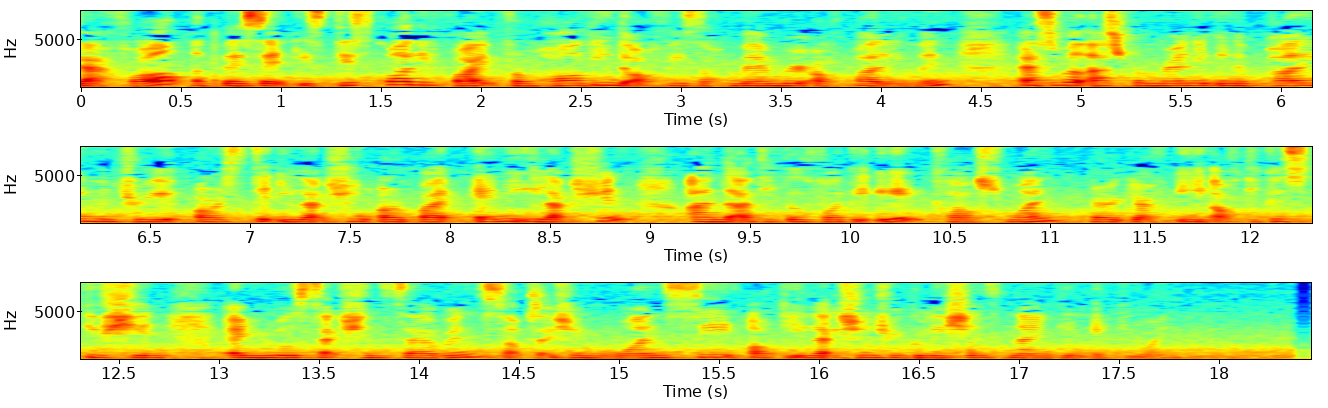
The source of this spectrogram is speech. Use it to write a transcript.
Therefore, a person is disqualified from holding the office of Member of Parliament as well as from running in a parliamentary or state election or by any election under Article 48, Clause 1, Paragraph E of the Constitution and Rule Section 7, Subsection 1C of the Elections Regulations 1981.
